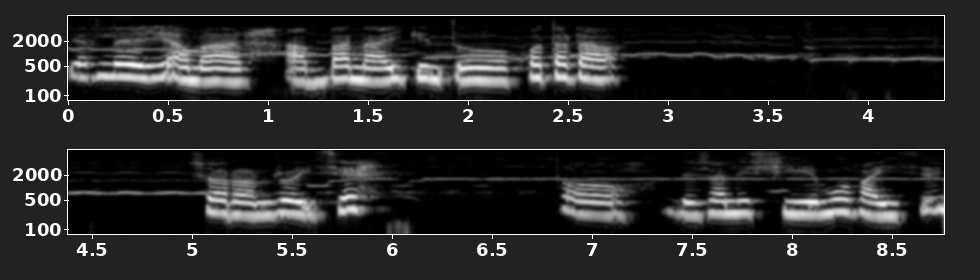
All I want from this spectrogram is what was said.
দেখলেই আমার আব্বা নাই, কিন্তু কথাটা স্মরণ রয়েছে। তো দেশালি সিএমও পাইছেন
